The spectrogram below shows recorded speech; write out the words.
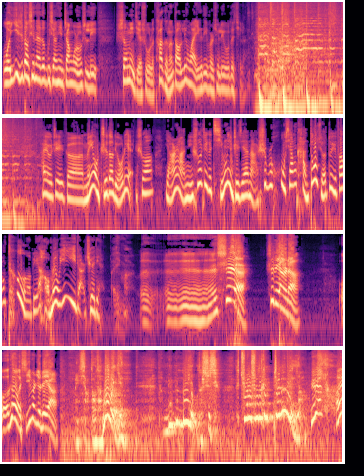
我一直到现在都不相信张国荣是离生命结束了，他可能到另外一个地方去溜达去了。还有这个没有值得留恋说杨儿啊，你说这个情侣之间呐、是不是互相看都觉得对方特别好，没有一点缺点？哎呀妈，呃呃呃，是是这样的，我跟我媳妇儿就这样。没想到他那么阴，他明明没有的事情，他居然说的跟真的一样。是，哎呀，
